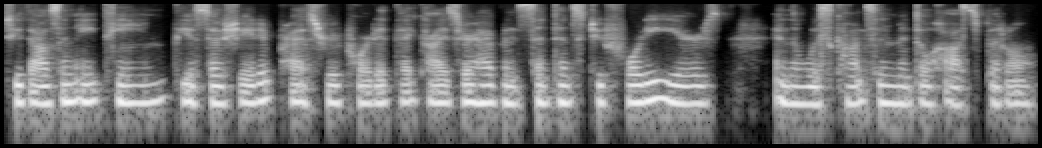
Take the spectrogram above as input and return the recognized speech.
2018, the Associated Press reported that Geyser had been sentenced to 40 years in the Wisconsin Mental Hospital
